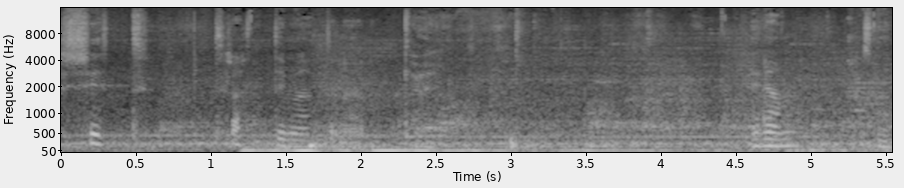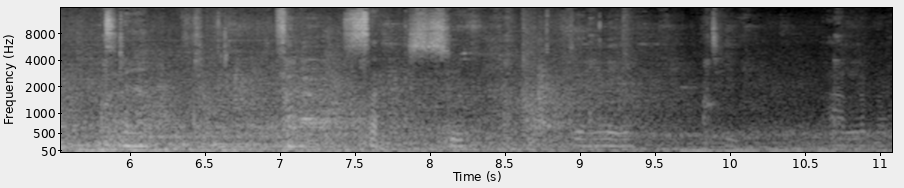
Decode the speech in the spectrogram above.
Shit. 30 meter ned. Okay. En, to, tre, fem, seks, syv, åtte, ni, ti, elleve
